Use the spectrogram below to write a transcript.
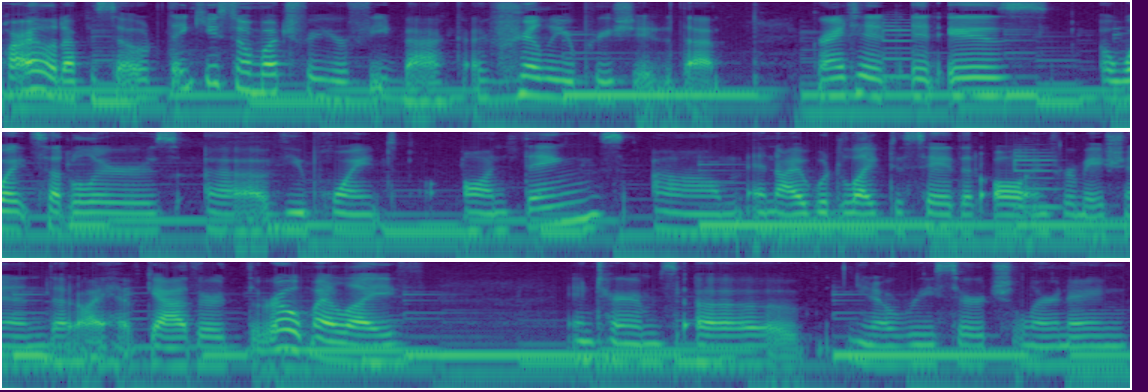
pilot episode. Thank you so much for your feedback. I really appreciated that. Granted, it is a white settler's uh, viewpoint on things, um, and I would like to say that all information that I have gathered throughout my life, in terms of you know research, learning,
